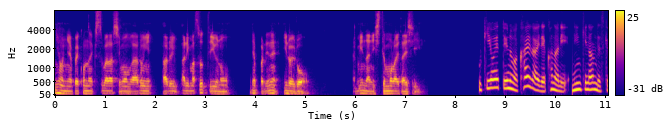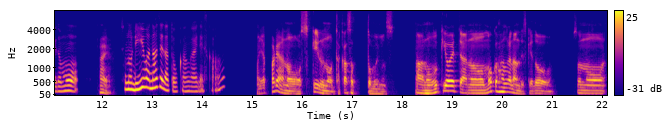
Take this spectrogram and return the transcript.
日本にやっぱりこんな素晴らしいものがある、ある、ありますっていうのを、やっぱりね、いろいろみんなに知ってもらいたいし。浮世絵っていうのは海外でかなり人気なんですけども、はい。その理由はなぜだとお考えですか？やっぱりあの、スキルの高さと思います。あの、浮世絵ってあの、木版画なんですけど、その、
